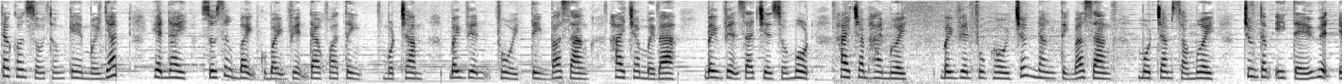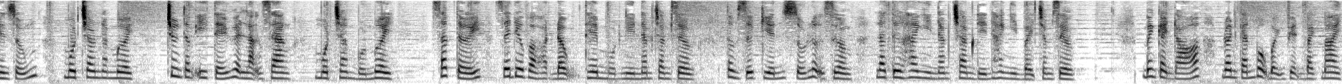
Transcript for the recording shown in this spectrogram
theo con số thống kê mới nhất, hiện nay số giường bệnh của Bệnh viện Đa khoa tỉnh 100, Bệnh viện Phổi tỉnh Bắc Giang 213, Bệnh viện gia chiến số 1 220, Bệnh viện Phục hồi chức năng tỉnh Bắc Giang 160, Trung tâm Y tế huyện Yên Dũng 150, Trung tâm Y tế huyện Lạng Giang 140. Sắp tới sẽ đưa vào hoạt động thêm 1.500 giường, tổng dự kiến số lượng giường là từ 2.500 đến 2.700 giường. Bên cạnh đó, đoàn cán bộ Bệnh viện Bạch Mai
